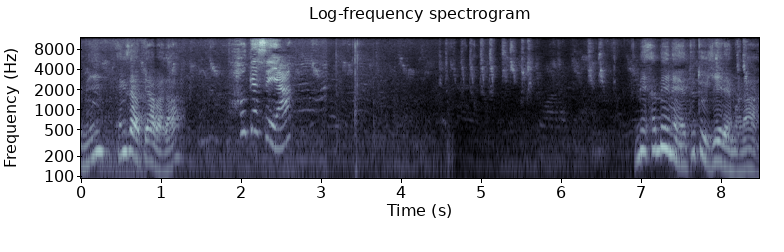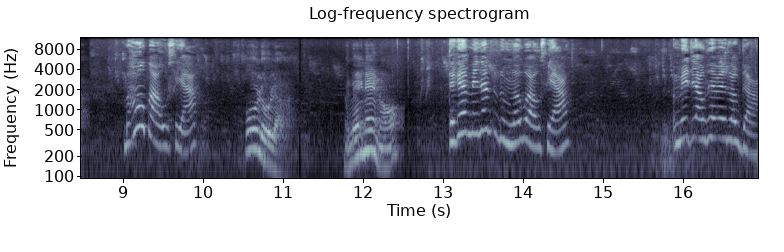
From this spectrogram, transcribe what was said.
သမီးအင်းစာပြပါလားဟုတ်ကဲ့ဆရာမင်းအမေနဲ့အတူတူရေးတယ်မလားမဟုတ်ပါဘူးဆရာပိုးလို့လားမနေနဲ့နော်တကယ်မင်းနဲ့တူတူမလုပ်ပါဘူးဆရာအမေတယောက်တည်းပဲလုပ်တာ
